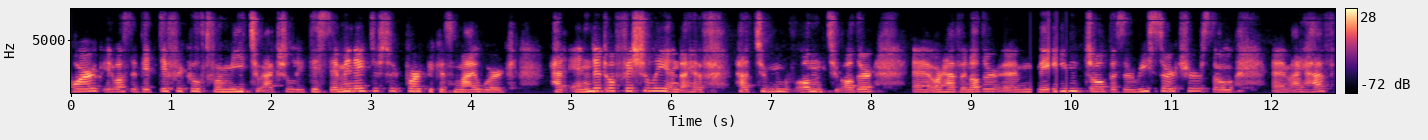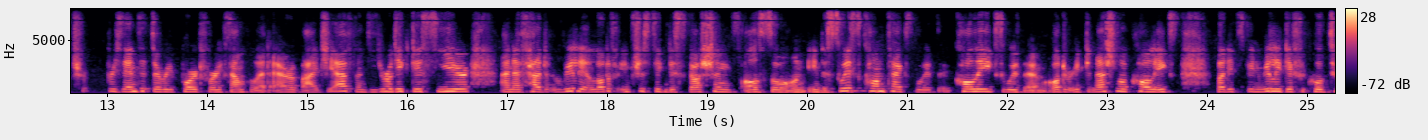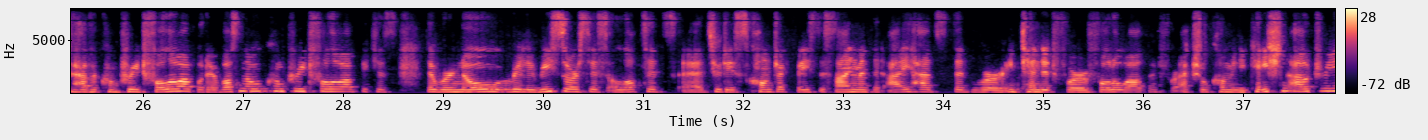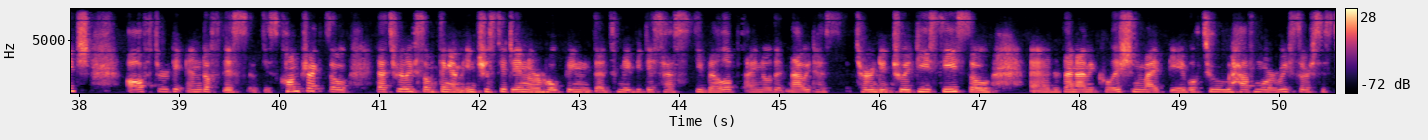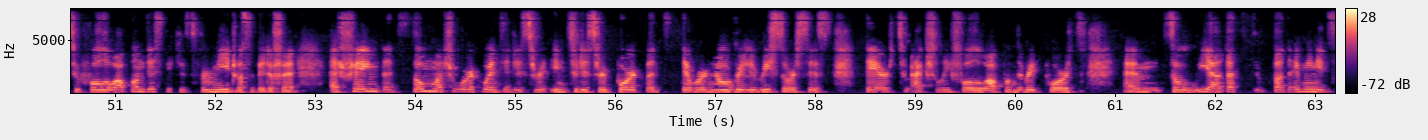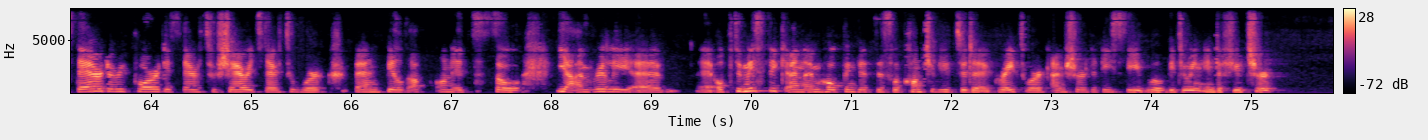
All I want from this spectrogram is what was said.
work, it was a bit difficult for me to actually disseminate this report because my work had ended officially and I have had to move on to other uh, or have another uh, main job as a researcher. So um, I have presented the report, for example, at Arab IGF and EuroDIG this year, and I've had really a lot of interesting discussions also on in the Swiss context with colleagues, with um, other international colleagues, but it's been really difficult to have a concrete follow-up, or there was no concrete follow-up because there were no really resources allotted uh, to this contract-based assignment that I had that were intended for follow-up and for actual communication outreach after the end of this, this contract. So that's really something I'm interested in or hoping that maybe this has developed. I know that now it has turned into a DC, so uh, the Dynamic Coalition might be able to have more resources to follow up on this because for me it was a bit of a, a shame that so much work went into this, into this report, but there were no really resources there to actually follow up on the report. Um, so yeah, that's, but I mean, it's there, the report, is there to share, it's there to work and build up on it. So yeah, I'm really uh, optimistic and I'm hoping that this will contribute to the great work I'm sure the DC will be doing in the future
